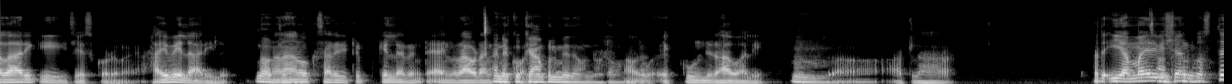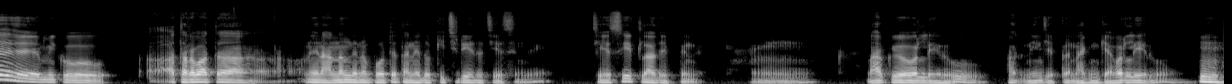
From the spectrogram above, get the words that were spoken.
లారీకి చేసుకోవడం హైవే లారీలు. మా. నాన్న ఒకసారి ట్రిప్కి వెళ్ళారంటే ఆయన ఆయన రావడానికి ఎక్కువ క్యాంపుల మీద ఉండటం ఎక్కువ ఉండి రావాలి. ఆ, అట్లా. అదే ఈ అమ్మాయి విషయానికి వస్తే మీకు ఆ తర్వాత నేను అన్నం తినపోతే తను ఏదో కిచిడి ఏదో చేసింది. చేసి ఇట్లా చెప్పింది. "ఉమ్, నాకు ఎవరు లేరు. నేను చెప్పాను నాకు ఇంకెవరు లేరు. ఉమ్,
